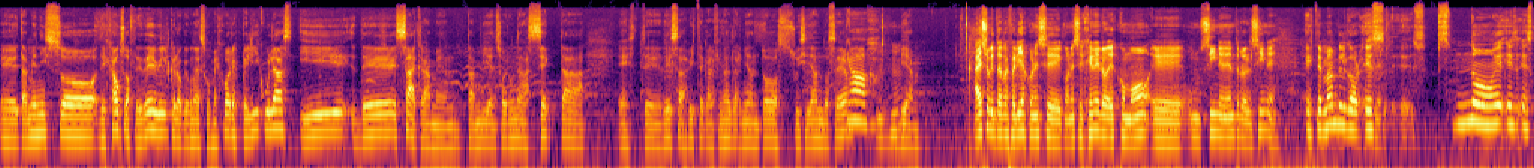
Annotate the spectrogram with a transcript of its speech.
Eh, también hizo The House of the Devil, creo que una de sus mejores películas. Y The Sacrament, también, sobre una secta este, de esas, viste, que al final terminan todos suicidándose. Oh, Bien. ¿A eso que te referías con ese, con ese género es como eh, un cine dentro del cine? Este Mumblegore es, es- no es, es,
